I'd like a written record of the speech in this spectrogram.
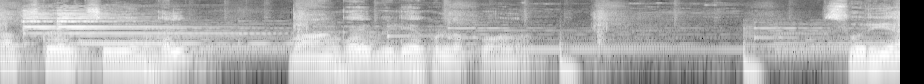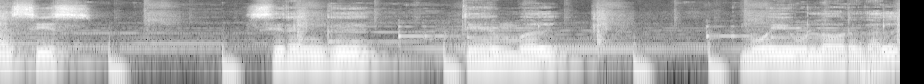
சப்ஸ்கிரைப் செய்யுங்கள். வாங்க வீடியோக்குள்ளே போகலாம். சொரியாசிஸ் சிரங்கு தேம்பல் நோய் உள்ளவர்கள்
